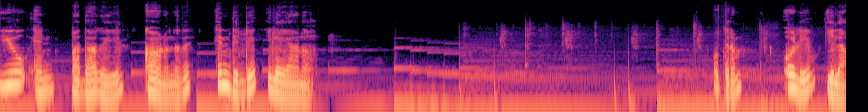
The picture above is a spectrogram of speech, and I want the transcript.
യു എൻ പതാകയിൽ കാണുന്നത് എന്തിന്റെ ഇലയാണ്? ഉത്തരം ഒലീവ് ഇല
